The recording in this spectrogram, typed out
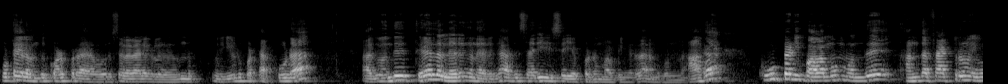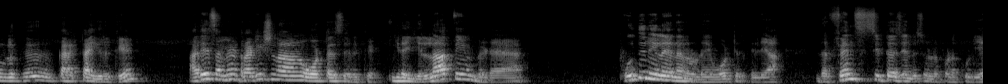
குட்டையில் வந்து குழப்புற ஒரு சில வேலைகள் இருந்து ஈடுபட்டால் கூட அது வந்து தேர்தல் நெருங்க நெருங்க அது சரி செய்யப்படும் அப்படிங்கிறது நமக்கு உண்மை. ஆக கூட்டணி பலமும் வந்து அந்த ஃபேக்டரும் இவங்களுக்கு கரெக்டாக இருக்குது அதே சமயம் ட்ரெடிஷ்னலான ஓட்டர்ஸ் இருக்குது இதை எல்லாத்தையும் விட பொதுநிலையினருடைய ஓட்டு இருக்கு இல்லையா? இந்த ஃபென்ஸ் சிட்டர்ஸ் என்று சொல்லப்படக்கூடிய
